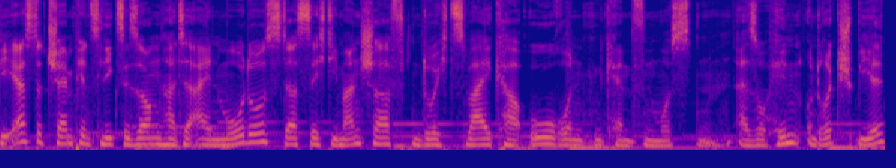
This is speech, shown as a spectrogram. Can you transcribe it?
Die erste Champions League-Saison hatte einen Modus, dass sich die Mannschaften durch zwei K.O.-Runden kämpfen mussten, also Hin- und Rückspiel.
